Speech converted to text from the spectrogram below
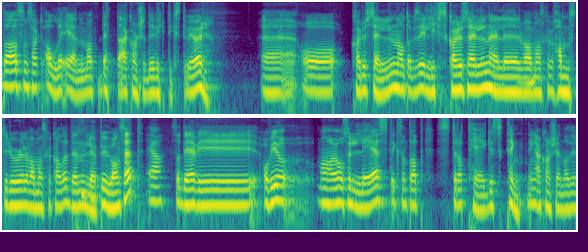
da som sagt alle enige om at dette er kanskje det viktigste vi gjør. Eh, og karusellen, holdt jeg på å si, livskarusellen, eller hva Mm. man skal, hamsterhjul, eller hva man skal kalle det, den løper uansett. Ja. Så det vi Og vi, man har jo også lest sant, at strategisk tenkning er kanskje en av de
